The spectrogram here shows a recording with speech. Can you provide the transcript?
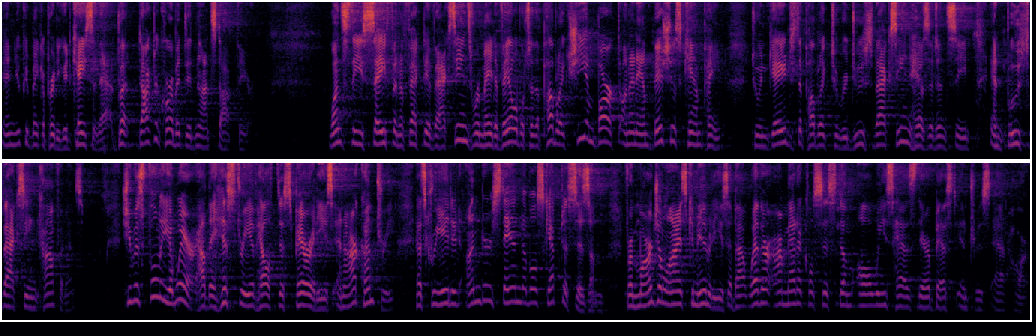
and you could make a pretty good case of that, but Dr. Corbett did not stop there. Once these safe and effective vaccines were made available to the public, she embarked on an ambitious campaign to engage the public to reduce vaccine hesitancy and boost vaccine confidence. She was fully aware how the history of health disparities in our country has created understandable skepticism from marginalized communities about whether our medical system always has their best interests at heart.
